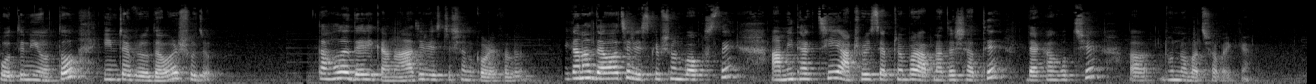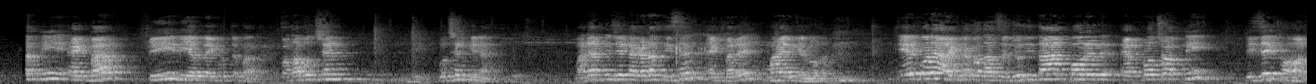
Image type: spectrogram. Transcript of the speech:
প্রতিনিয়ত ইন্টারভিউ দেওয়ার সুযোগ। তাহলে দেরি কেন? আজই রেজিস্ট্রেশন করে ফেলুন। ঠিকানা দেওয়া আছে ডিসক্রিপশন বক্সে আমি থাকছি আঠেরোই সেপ্টেম্বর আপনাদের সাথে। দেখা হচ্ছে আহ, ধন্যবাদ সবাইকে। আপনি একবার ফ্রি রিঅ্যাপ্লাই করতে পারবেন। কথা বুঝছেন বুঝছেন কিনা? মানে আপনি যে টাকাটা দিছেন একবারে মায়ের গেল না। এরপরে আরেকটা কথা আছে যদি তারপরের অ্যাপ্রোচ আপনি রিজেক্ট হন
